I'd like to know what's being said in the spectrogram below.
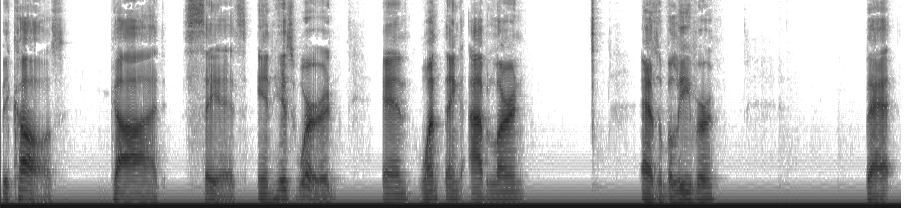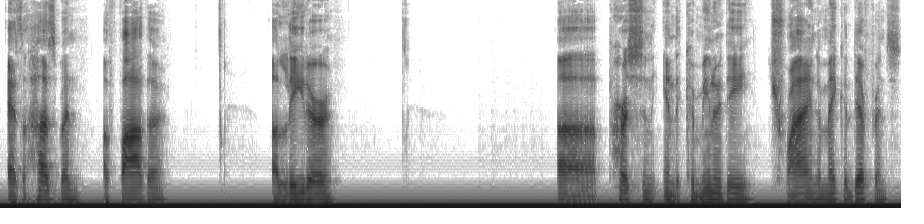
Because God says in His Word, and one thing I've learned as a believer that as a husband, a father, a leader, a person in the community trying to make a difference,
